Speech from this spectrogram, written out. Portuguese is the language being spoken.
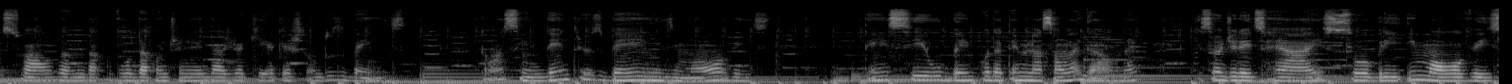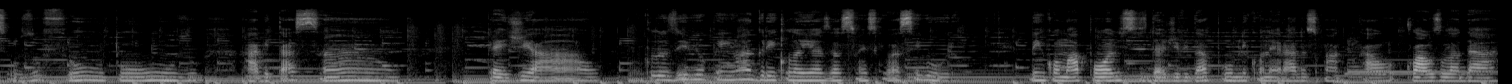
pessoal, vou dar continuidade aqui à questão dos bens. Então, assim, dentre os bens imóveis, tem-se o bem por determinação legal, né? Que são direitos reais sobre imóveis, usufruto, uso, habitação, predial, inclusive o penho agrícola e as ações que o asseguram bem como apólices da dívida pública oneradas com a cláusula da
